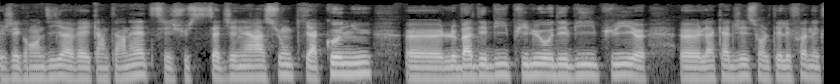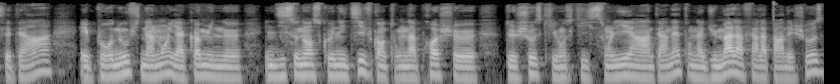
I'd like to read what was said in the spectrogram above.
j'ai grandi avec Internet. Je suis cette génération qui a connu euh, le bas débit, puis le haut débit, puis euh, euh, la 4G sur le téléphone, etc. Et pour nous, finalement, il y a comme une, une dissonance cognitive quand on approche euh, de choses qui, ont, qui sont liées à Internet. On a du mal à faire la part des choses.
